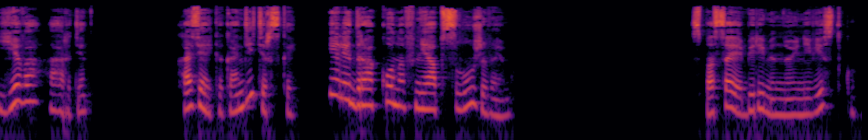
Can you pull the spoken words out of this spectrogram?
Ева Арден. Хозяйка кондитерской или драконов не обслуживаем? Спасая беременную невестку,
